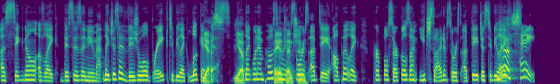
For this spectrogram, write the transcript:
a signal of like this is a new mat, like just a visual break to be like, look at yes. this. Yep. Like when I'm posting like a source update, I'll put like purple circles on each side of source update just to be like, yes. hey,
